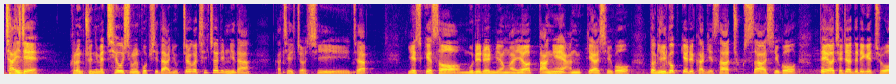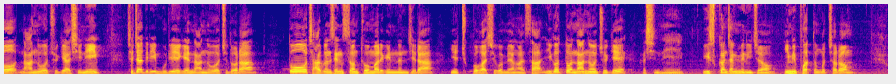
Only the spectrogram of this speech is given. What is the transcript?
자, 이제 그런 주님의 채우심을 봅시다. 6절과 7절입니다. 같이 읽죠. 시작. 예수께서 무리를 명하여 땅에 앉게 하시고 떡 일곱 개를 가지사 축사하시고 떼어 제자들에게 주어 나누어 주게 하시니 제자들이 무리에게 나누어 주더라. 또 작은 생선 두 마리가 있는지라 예, 축복하시고 명하사 이것도 나누어 주게 하시니. 익숙한 장면이죠. 이미 보았던 것처럼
